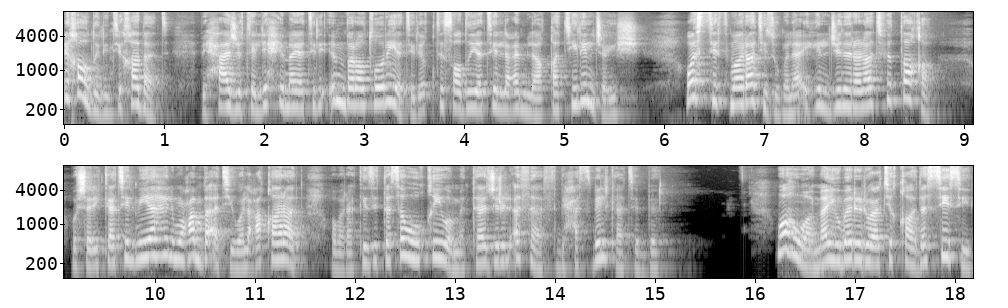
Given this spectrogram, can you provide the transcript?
لخوض الانتخابات بحاجة لحماية الإمبراطورية الاقتصادية العملاقة للجيش واستثمارات زملائه الجنرالات في الطاقة وشركات المياه المعبأة والعقارات ومراكز التسوق ومتاجر الأثاث بحسب الكاتب. وهو ما يبرر اعتقاد السيسي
